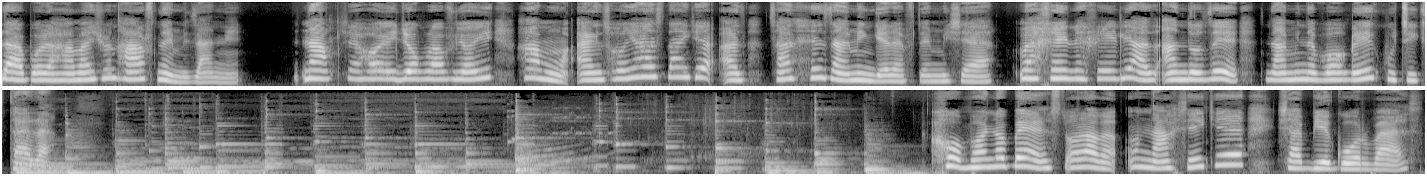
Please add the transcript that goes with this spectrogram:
درباره همشون حرف نمی‌زنیم. نقشه های جغرافیایی همون عکس هایی هستن که از سطح زمین گرفته میشه و خیلی خیلی از اندازه زمین واقعی کوچیکتره. خب حالا به سراغ اون نقشه که شبیه گربه است.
